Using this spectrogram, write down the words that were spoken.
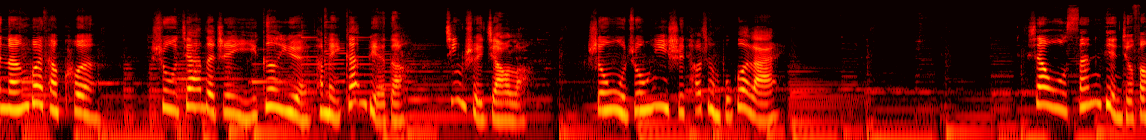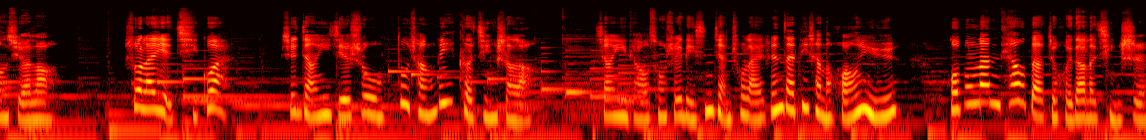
难怪他困，暑假的这一个月他没干别的，净睡觉了，生物钟一时调整不过来。下午三点就放学了，说来也奇怪，宣讲一结束，杜长立刻精神了，像一条从水里新捡出来扔在地上的黄鱼，活蹦乱跳的就回到了寝室。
